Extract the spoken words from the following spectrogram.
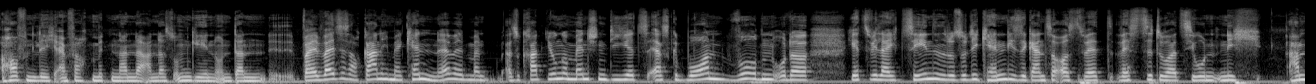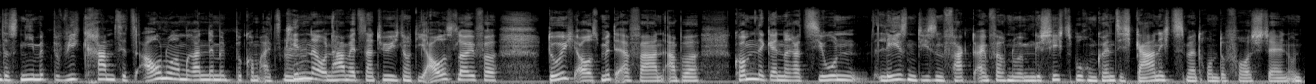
hoffentlich einfach miteinander anders umgehen und dann, äh, weil, weil sie es auch gar nicht mehr kennen, ne? Weil man, also gerade junge Menschen, die jetzt erst geboren wurden oder jetzt vielleicht zehn sind oder so, die kennen diese ganze Ost-West-Situation nicht, haben das nie mitbekommen. Wir haben es jetzt auch nur am Rande mitbekommen als Kinder und haben jetzt natürlich noch die Ausläufer durchaus miterfahren, aber kommende Generationen lesen diesen Fakt einfach nur im Geschichtsbuch und können sich gar nichts mehr drunter vorstellen und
